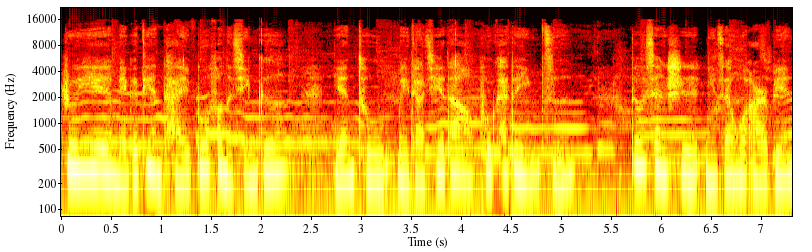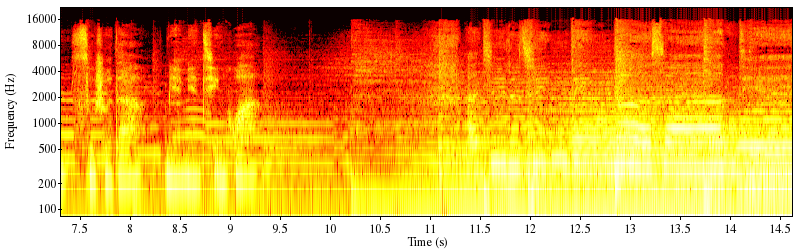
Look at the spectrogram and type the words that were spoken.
入夜，每个电台播放的情歌，沿途每条街道铺开的影子，都像是你在我耳边诉说的绵绵情话。还记得清贫的酸甜。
